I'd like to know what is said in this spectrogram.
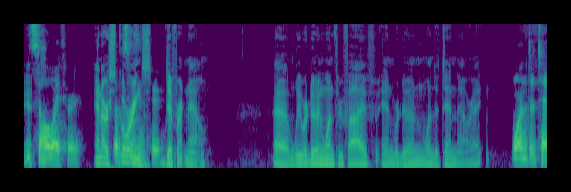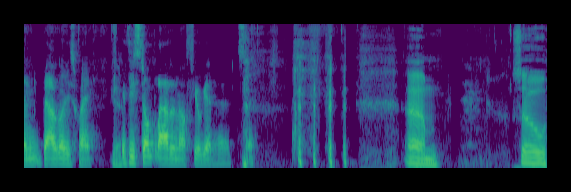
it's the whole way through. And our scoring's different now. Um, we were doing one through five, and we're doing one to ten now, right? One to ten, Bao got his way. Yeah. If you stomp loud enough, you'll get heard. So. Um, so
